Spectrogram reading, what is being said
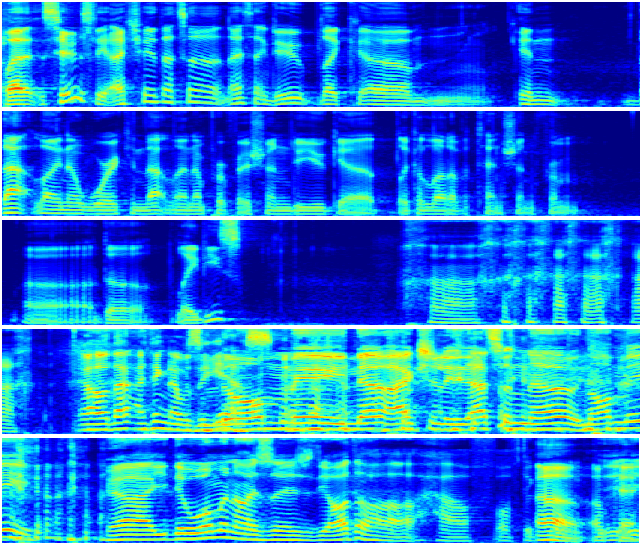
but seriously, actually, that's a nice thing. Do you like um, in that line of work, in that line of profession, do you get like a lot of attention from uh, the ladies? Oh, that I think that was a yes. Not me. No, actually, that's a no. Not me. Yeah, the womanizer is the other half of the Oh, group. okay,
